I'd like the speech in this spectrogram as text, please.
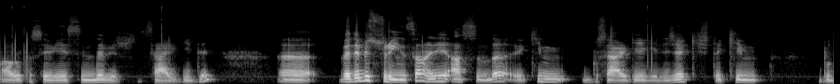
Avrupa seviyesinde bir sergiydi. E, ve de bir sürü insan hani aslında e, kim bu sergiye gelecek, işte kim bu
